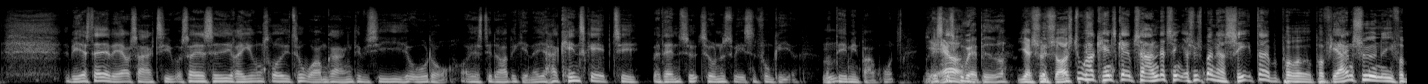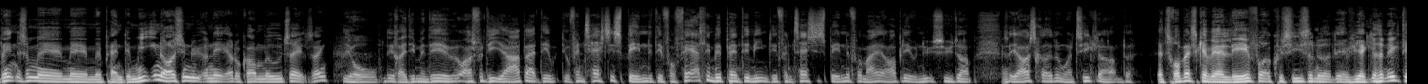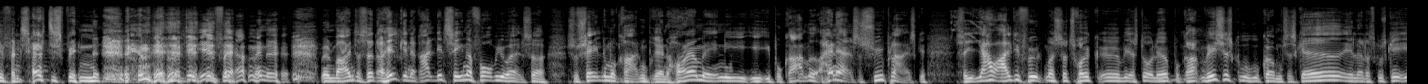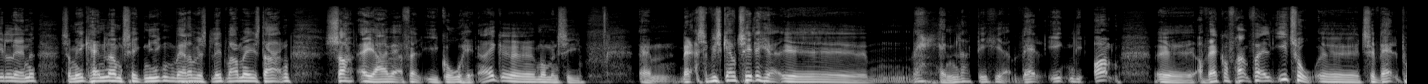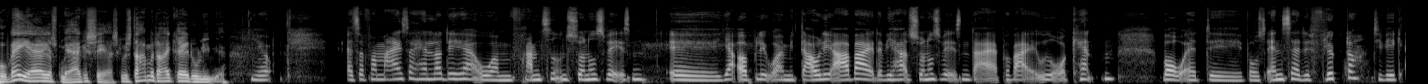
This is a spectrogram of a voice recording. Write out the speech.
Men jeg er stadig erhvervsaktiv, og så har jeg siddet i regionsrådet i to omgange, det vil sige i otte år, og jeg stiller op igen. Og jeg har kendskab til, hvordan sundhedsvæsenet fungerer, og mm. det er min baggrund. Og ja, det skal sgu være bedre. Jeg synes også, du har kendskab til andre ting. Jeg synes, man har set dig på, på fjernsynet i forbindelse med, med, med pandemien, også i ny og næ, at du kom med udtalelser, ikke? Jo, det er rigtigt, men det er jo også fordi, jeg arbejder, det er, det er jo fantastisk spændende. Det er forfærdeligt med pandemien, det er fantastisk spændende for mig at opleve ny sygdom. Ja. Så jeg har også skrevet nogle artikler om det. Jeg tror, man skal være læge for at kunne sige sådan noget Det i virkeligheden. Ikke? Det er fantastisk spændende. det er helt fair, men, øh, men meget interessant. Og helt generelt lidt senere får vi jo altså Socialdemokraten Brian Højer med ind i, i, i programmet, og han er altså sygeplejerske. Så jeg har jo aldrig følt mig så tryg øh, ved at stå og lave et program. Hvis jeg skulle komme til skade, eller der skulle ske et eller andet, som ikke handler om teknikken, hvad der vist lidt var med i starten, så er jeg i hvert fald i gode hænder, ikke, øh, må man sige. Øhm, men altså, vi skal jo til det her. Øh, hvad handler det her valg egentlig om? Øh, og hvad går frem for alt I to øh, Øh, til valg på? Hvad er jeres mærkesager? Skal vi starte med dig, Grete Olivia? Jo. Altså for mig så handler det her jo om fremtidens sundhedsvæsen. Øh, jeg oplever i mit daglige arbejde, at vi har et sundhedsvæsen, der er på vej ud over kanten, hvor at øh, vores ansatte flygter. De vil ikke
